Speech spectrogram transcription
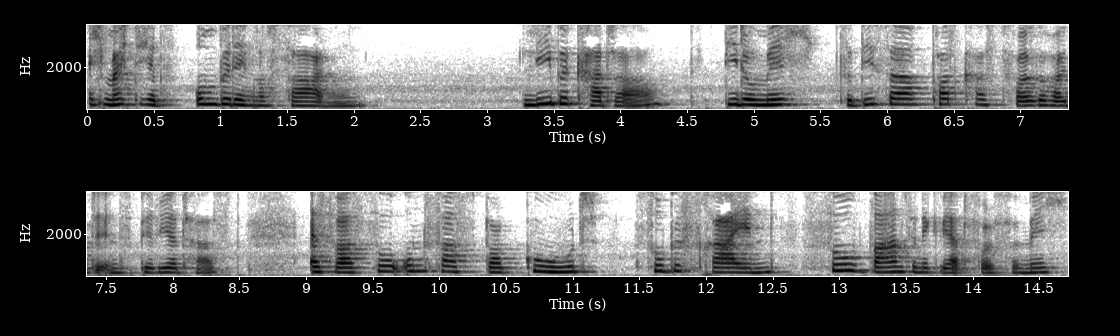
ich möchte jetzt unbedingt noch sagen, liebe Katha, die du mich zu dieser Podcast-Folge heute inspiriert hast, es war so unfassbar gut, so befreiend, so wahnsinnig wertvoll für mich,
